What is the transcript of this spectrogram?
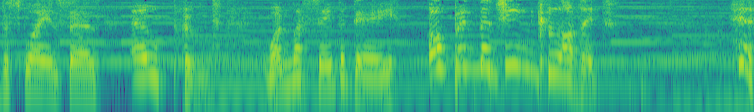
display and says, Oh, poot, one must save the day Open the gene closet! Heh,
